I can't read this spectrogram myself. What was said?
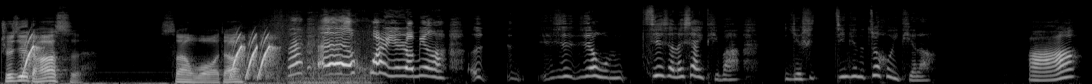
直接打死，算我的。哎哎，花儿爷饶命啊！呃，让让我们接下来下一题吧，也是今天的最后一题了。啊，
